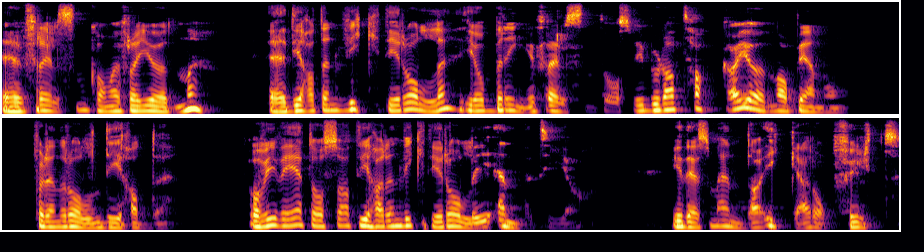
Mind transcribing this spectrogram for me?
Eh, frelsen kommer fra jødene. Eh, de har hatt en viktig rolle i å bringe frelsen til oss. Vi burde ha takka jødene opp igjennom for den rollen de hadde. Og vi vet også at de har en viktig rolle i endetida i det som enda ikke er oppfylt.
